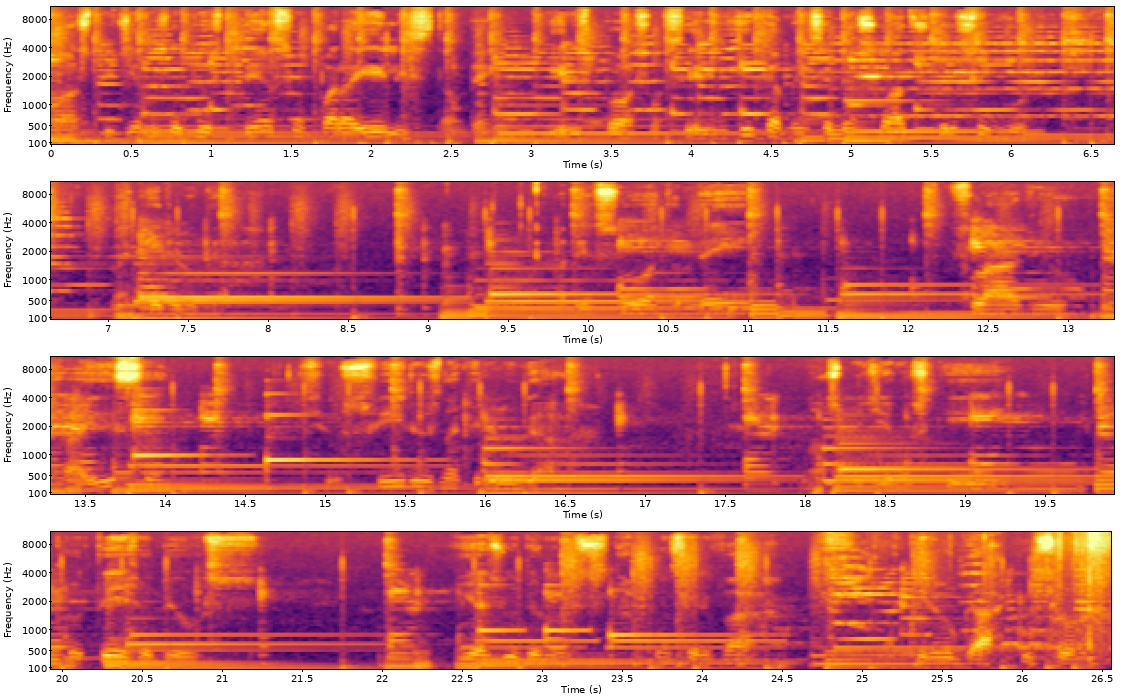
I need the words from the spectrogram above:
Nós pedimos a Deus bênção para eles também, que eles possam ser ricamente abençoados pelo Senhor naquele lugar. Abençoa também Flávio e filhos naquele lugar nós pedimos que proteja, Deus, e ajuda-nos a conservar aquele lugar que o Senhor nos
